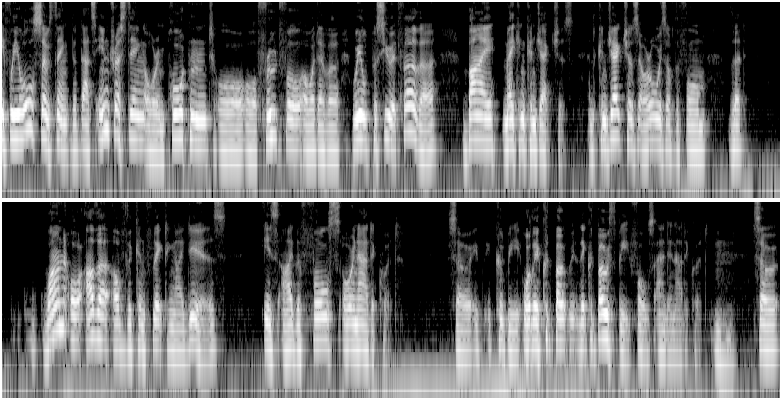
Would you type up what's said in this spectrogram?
if we also think that that's interesting or important or, or fruitful or whatever, we'll pursue it further by making conjectures. And conjectures are always of the form that one or other of the conflicting ideas is either false or inadequate. So it, it could be, or they could both they could both be false and inadequate. Mhm. So,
